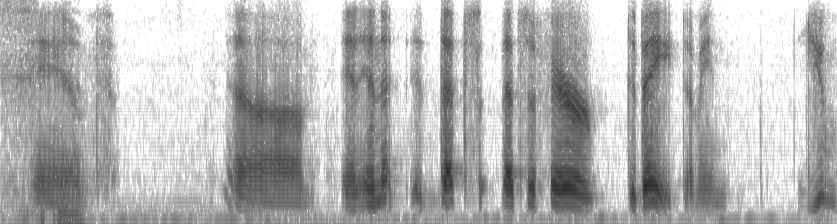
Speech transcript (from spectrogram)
and yeah. um, and and it, that's that's a fair debate. I mean, you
